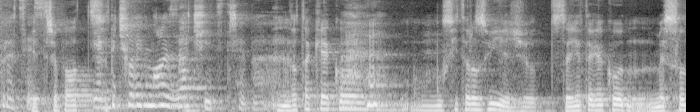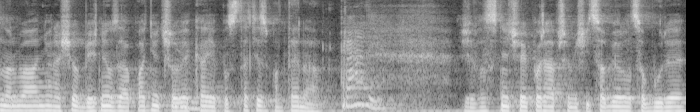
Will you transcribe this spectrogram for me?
proces. Je třeba od... Jak by člověk mohl začít třeba? No tak jako musí to rozvíjet, že jo? Stejně tak jako mysl normálního našeho běžného západního člověka je v podstatě zmatená. Právě. Že vlastně člověk pořád přemýšlí, co bylo, co bude.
